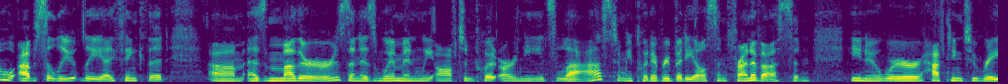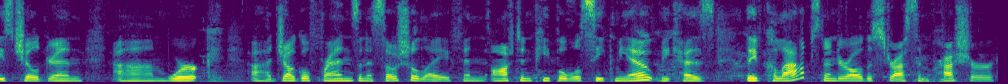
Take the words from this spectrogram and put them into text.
Oh, absolutely. I think that um, as mothers and as women, we often put our needs last and we put everybody else in front of us. And, you know, we're having to raise children, um, work, uh, juggle friends and a social life. And often people will seek me out because they've collapsed under all the stress and pressure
